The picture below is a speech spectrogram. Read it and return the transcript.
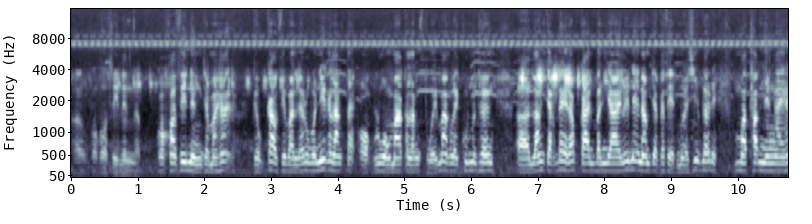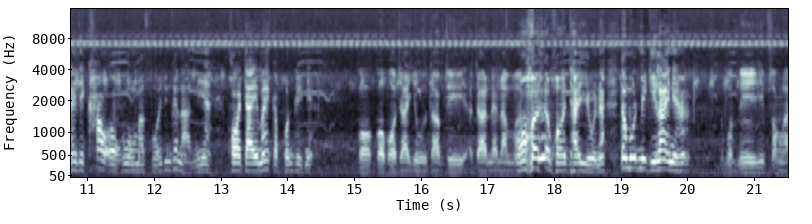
เอาก็ข้อสี่หนึ่งครับก็คอซีหนึ่งใช่ไหมฮะ เกือบ 90 วันแล้ววันนี้กำลังแตะออกรวงมากำลังสวยมากเลยคุณบันเทิงเอ่อหลังจากได้รับการบรรยายหรือแนะนำจากเกษตรมืออาชีพแล้วเนี่ยมาทำยังไงให้ได้ข้าวออกรวงมาสวยถึงขนาดเนี้ยพอใจไหมกับผลผลิตเนี่ยก็ก็พอใจอยู่ตามที่อาจารย์แนะนำมาอ๋อแล้วพอใจอยู่นะทั้งหมดมีกี่ไร่เนี่ยฮะ ทั้งหมดนี้ยี่สิบสองไร่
